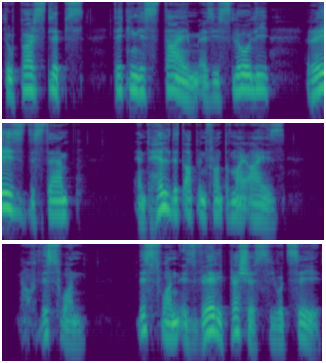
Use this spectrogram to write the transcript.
through pursed lips, taking his time as he slowly raised the stamp and held it up in front of my eyes. Now, this one, this one is very precious, he would say,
